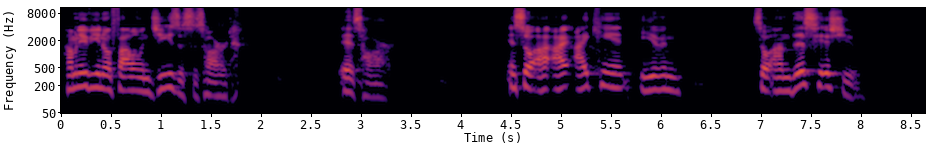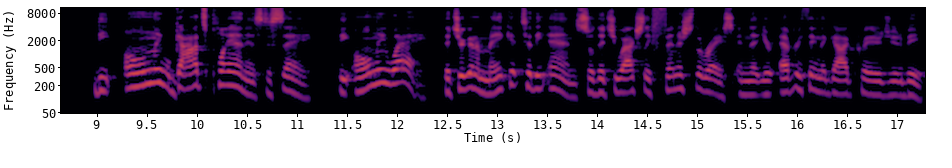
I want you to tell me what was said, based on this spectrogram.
How many of you know following Jesus is hard? It's hard. And so I, I can't even, so on this issue, the only, God's plan is to say, the only way that you're going to make it to the end so that you actually finish the race and that you're everything that God created you to be,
